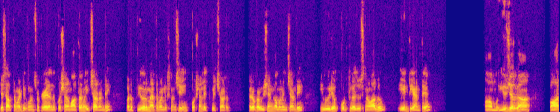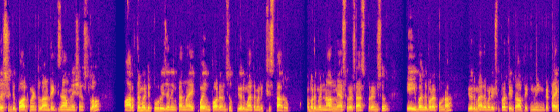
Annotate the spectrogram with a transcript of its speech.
just arithmetic నుంచి ఒక ఐదు క్వశ్చన్ మాత్రమే ఇచ్చాడండి. బట్ ప్యూర్ మ్యాథమెటిక్స్ నుంచి క్వశ్చన్లు ఎక్కువ ఇచ్చాడు. మీరు ఒక విషయం గమనించండి. ఈ వీడియో పూర్తిగా చూసిన వాళ్ళు ఏంటి అంటే యూజువల్గా ఫారెస్ట్ డిపార్ట్మెంట్ లాంటి ఎగ్జామినేషన్స్లో అర్థమెటిక్ రీజనింగ్ కన్నా ఎక్కువ ఇంపార్టెన్స్ ప్యూర్ మ్యాథమెటిక్స్ ఇస్తారు. కాబట్టి మీరు నాన్ మ్యాథ్స్ ఆస్పిరెంట్స్ ఏ ఇబ్బంది పడకుండా ప్యూర్ మ్యాథమెటిక్స్ ప్రతి టాపిక్ని ఇంకా టైం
